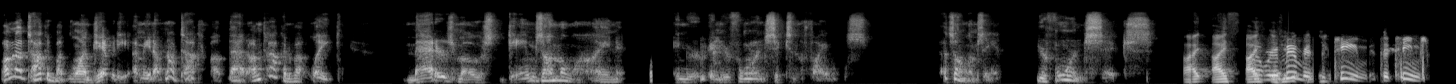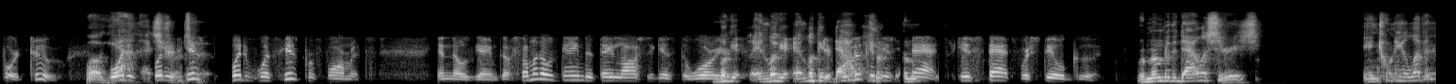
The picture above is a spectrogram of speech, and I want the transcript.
I'm not talking about longevity. I mean, I'm not talking about that. I'm talking about like matters most, games on the line, and you're and you're four and six in the finals. That's all I'm saying. You're four and six. I I I Well, remember, it's a team. It's a team sport too. Well, yeah, what is that's what true. is his too. what was his performance in those games? Some of those games that they lost against the Warriors. Look at and look at and look at if Dallas. look at his Rem- stats, his stats were still good. Remember the Dallas series in 2011?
